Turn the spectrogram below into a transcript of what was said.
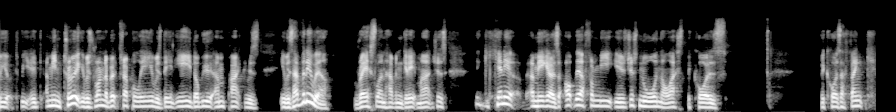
you- I mean, true. He was running about Triple A. He was doing AEW Impact. He was he was everywhere, wrestling, having great matches. Kenny Omega is up there for me. He was just no on the list because because I think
